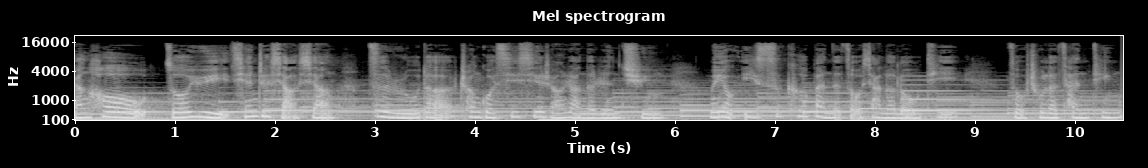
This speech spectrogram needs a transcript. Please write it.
然后，左宇牵着小象，自如地穿过熙熙攘攘的人群，没有一丝磕绊地走下了楼梯，走出了餐厅，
